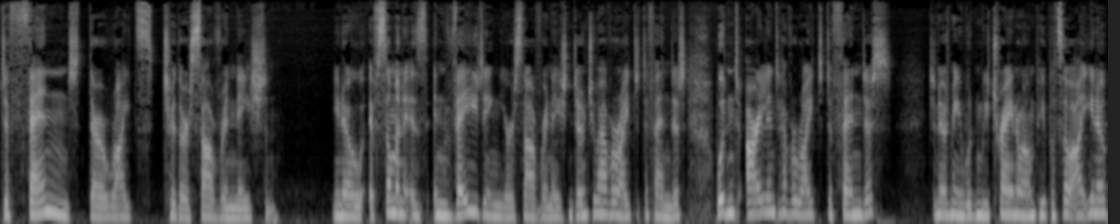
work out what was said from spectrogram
defend their rights to their sovereign nation. You know, if someone is invading your sovereign nation, don't you have a right to defend it? Wouldn't Ireland have a right to defend it? Do you know what I mean? Wouldn't we train our own people? So I, you know,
